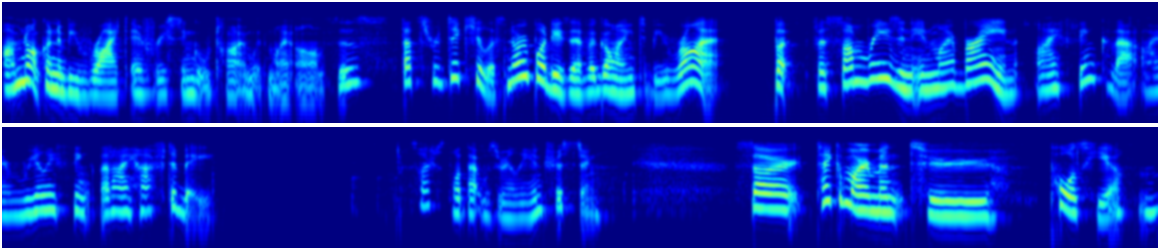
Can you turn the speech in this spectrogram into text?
I'm not going to be right every single time with my answers. That's ridiculous. Nobody's ever going to be right. But for some reason in my brain, I think that. I really think that I have to be. So I just thought that was really interesting. So take a moment to pause here. Hmm,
